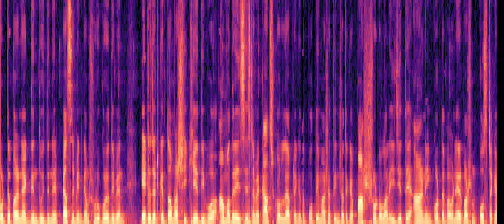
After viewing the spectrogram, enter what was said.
করতে পারেন একদিন, দুই দিনে প্যাসিভ ইনকাম শুরু করে দিবেন, এ টু জেড কিন্তু আমরা শিখিয়ে দিব। আমাদের এই সিস্টেমে কাজ করলে আপনি কিন্তু প্রতি মাসে তিনশো থেকে পাঁচশো ডলার ইজিতে আর্নিং করতে পারবেন। এর এরপর পোস্টটাকে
